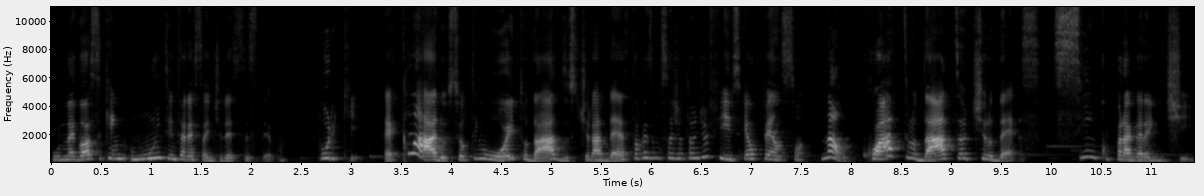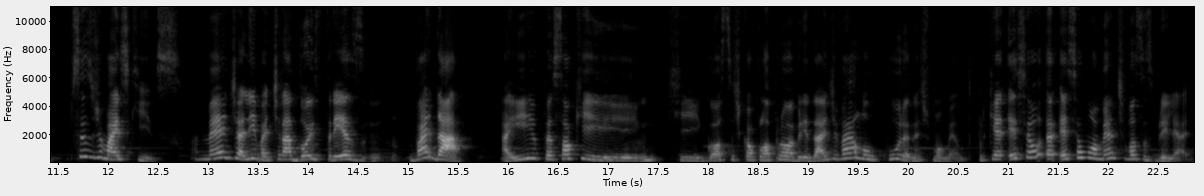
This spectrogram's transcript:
o negócio que é muito interessante desse sistema. Por quê? É claro, se eu tenho oito dados, tirar 10 talvez não seja tão difícil. Eu penso, não, quatro dados eu tiro 10. Cinco para garantir. Preciso de mais que isso. A média ali vai tirar dois, três, vai dar. Aí o pessoal que, que gosta de calcular probabilidade vai à loucura neste momento. Porque esse é, o, esse é o momento de vocês brilharem.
